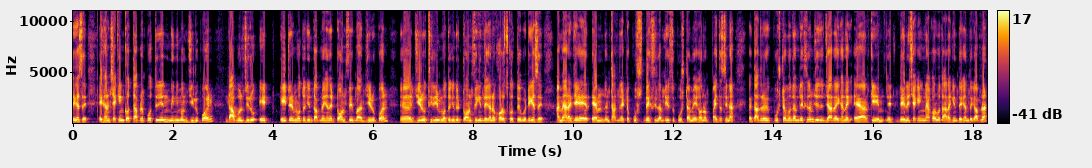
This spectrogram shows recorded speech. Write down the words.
ঠিক আছে? এখানে চেকিং করতে আপনার প্রতিদিন minimum zero point double zero eight এইটের মতো কিন্তু আপনি এখানে টন ফি বা জিরো পয়েন্ট জিরো থ্রির মতো কিন্তু টন ফি কিন্তু এখানে খরচ করতে হবে ঠিক আছে? আমি আরেক জায়গায় তাদের একটা পোস্ট দেখছিলাম, ঠিক কিছু পোস্ট আমি এখনও পাইতেছি না। তাদের ওই পোস্টের মধ্যে আমি দেখছিলাম যে যারা এখানে আর কি ডেইলি চেকিং না করব, তারা কিন্তু এখান থেকে আপনার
